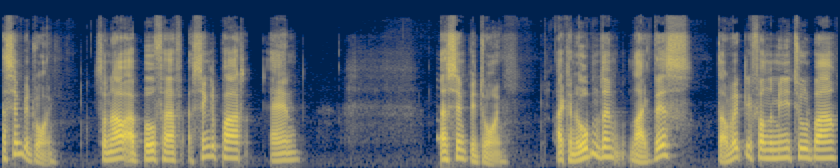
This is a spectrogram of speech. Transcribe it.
assembly drawing. So now I both have a single part and a assembly drawing. I can open them like this, directly from the mini toolbar.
